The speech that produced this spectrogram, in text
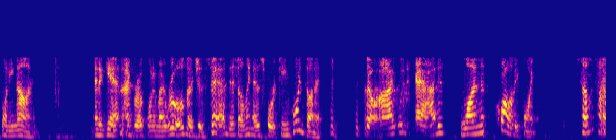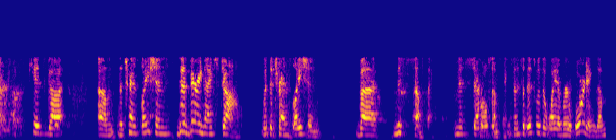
29. And again, I broke one of my rules. I just said this only has 14 points on it. So I would add one quality point. Sometimes kids got um, the translation, did a very nice job with the translation, but missed something, missed several somethings. And so this was a way of rewarding them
